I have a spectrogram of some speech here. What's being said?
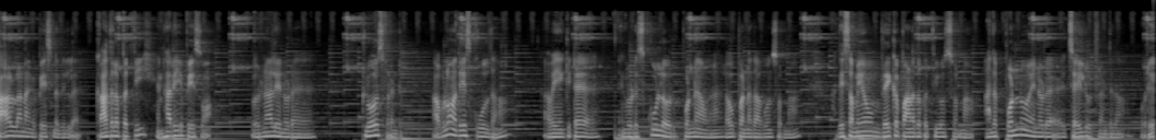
கால்லாம் நாங்கள் பேசினதில்லை. காதலை பற்றி நிறைய பேசுவான். ஒரு நாள் என்னோடய க்ளோஸ் ஃப்ரெண்டு அவளும் அதே ஸ்கூல் தான். அவள் என்கிட்ட எங்களோட ஸ்கூலில் ஒரு பொண்ணு அவன் லவ் பண்ணதாகவும் சொன்னான். அதே சமயம் பிரேக்கப் ஆனதை பற்றியும் சொன்னான். அந்த பொண்ணும் என்னோடய சைல்டுஹுட் ஃப்ரெண்டு தான். ஒரே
